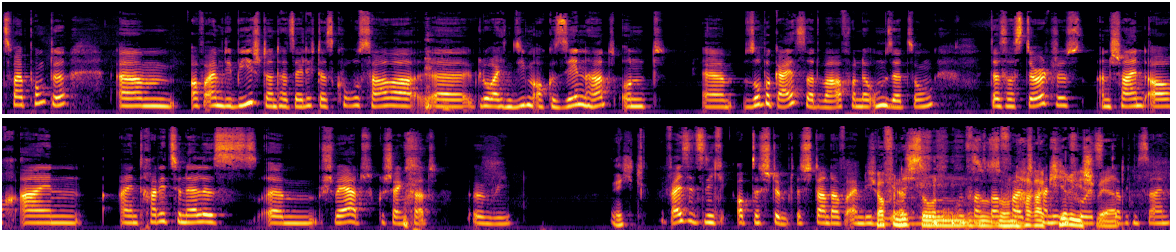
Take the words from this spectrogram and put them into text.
zwei Punkte. Ähm, auf IMDb stand tatsächlich, dass Kurosawa äh, Glorreichen Sieben auch gesehen hat und ähm, so begeistert war von der Umsetzung, dass er Sturgis anscheinend auch ein, ein traditionelles ähm, Schwert geschenkt hat. Irgendwie. Echt? Ich weiß jetzt nicht, ob das stimmt. Es stand auf IMDb. Ich hoffe nicht so ein- so- so ein Harakiri-Schwert. glaube ich, nicht sein.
